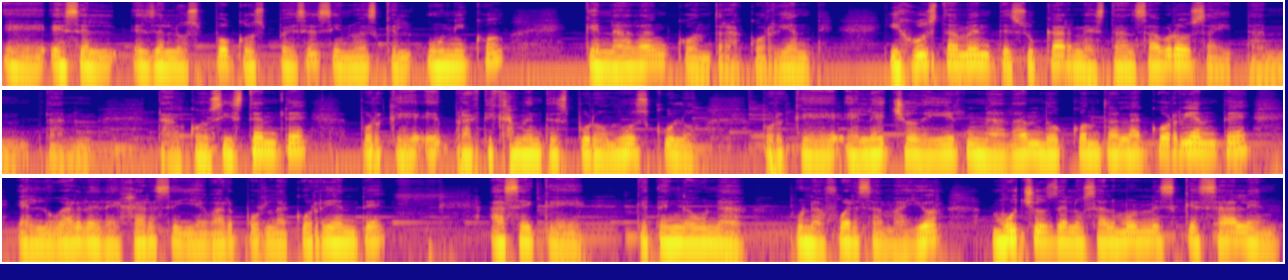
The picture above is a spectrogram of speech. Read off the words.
eh, es, el, es de los pocos peces, si no es que el único, que nadan contracorriente. Y justamente su carne es tan sabrosa y tan, tan, tan consistente porque eh, prácticamente es puro músculo, porque el hecho de ir nadando contra la corriente, en lugar de dejarse llevar por la corriente, hace que, que tenga una, una fuerza mayor. Muchos de los salmones que salen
